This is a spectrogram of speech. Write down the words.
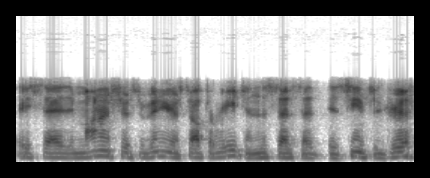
they said it monitors the vineyards throughout the region says that it seems to drift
